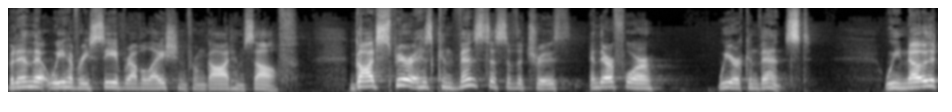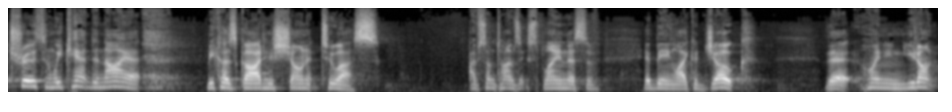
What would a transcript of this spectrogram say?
but in that we have received revelation from God Himself. God's Spirit has convinced us of the truth, and therefore we are convinced. We know the truth and we can't deny it because God has shown it to us. I've sometimes explained this of it being like a joke that when you don't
